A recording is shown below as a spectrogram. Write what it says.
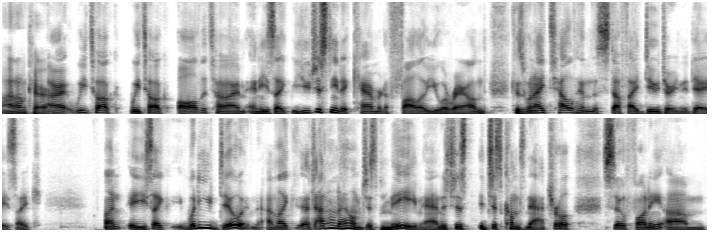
I don't care. All right, we talk we talk all the time and he's like you just need a camera to follow you around because when I tell him the stuff I do during the day he's like un- he's like what are you doing? I'm like I don't know, I'm just me, man. It's just it just comes natural. So funny. Um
